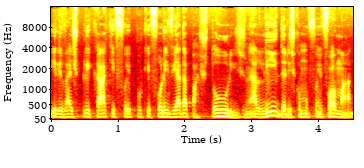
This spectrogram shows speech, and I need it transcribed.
Ele vai explicar que foi porque foram enviados a pastores, né, a líderes, como foi informado.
